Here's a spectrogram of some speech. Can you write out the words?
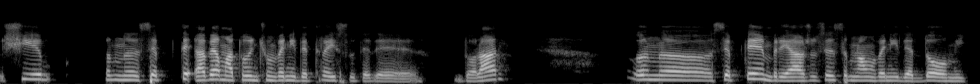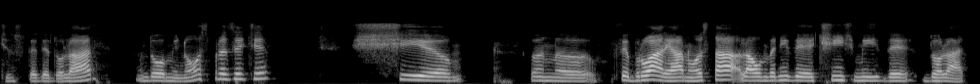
și în septe- aveam atunci un venit de 300 de dolari în uh, septembrie ajunsesem la un venit de 2500 de dolari în 2019 și uh, în uh, februarie anul ăsta la un venit de 5000 de dolari.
